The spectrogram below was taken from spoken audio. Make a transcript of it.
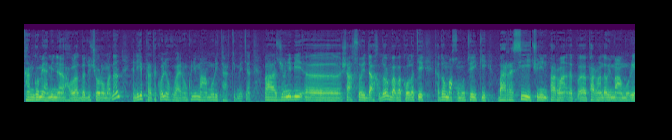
ҳангоми ҳамин э, ҳолат ба дучор омадан яъне ки протоколи ҳуқуқвайронкунӣ маъмурӣ тартиб медиҳанд. ва аз ҷониби э, шахсҳои дахлдор ба ваколати кадом мақомотое ки баррасии чунин парвандаҳои маъмурӣ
